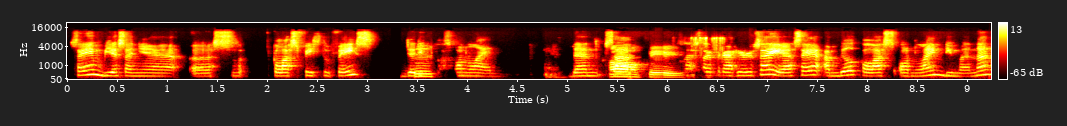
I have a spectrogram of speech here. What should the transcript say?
saya yang biasanya uh, kelas face to face jadi hmm. kelas online. Dan saat oh, okay. semester terakhir saya, saya ambil kelas online di mana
